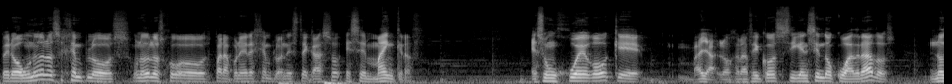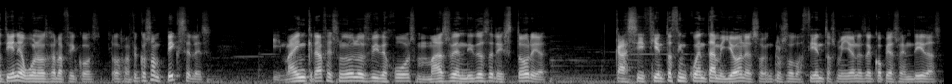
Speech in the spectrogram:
Pero uno de los ejemplos, uno de los juegos para poner ejemplo en este caso es el Minecraft. Es un juego que, vaya, los gráficos siguen siendo cuadrados. No tiene buenos gráficos. Los gráficos son píxeles. Y Minecraft es uno de los videojuegos más vendidos de la historia. Casi 150 millones o incluso 200 millones de copias vendidas.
